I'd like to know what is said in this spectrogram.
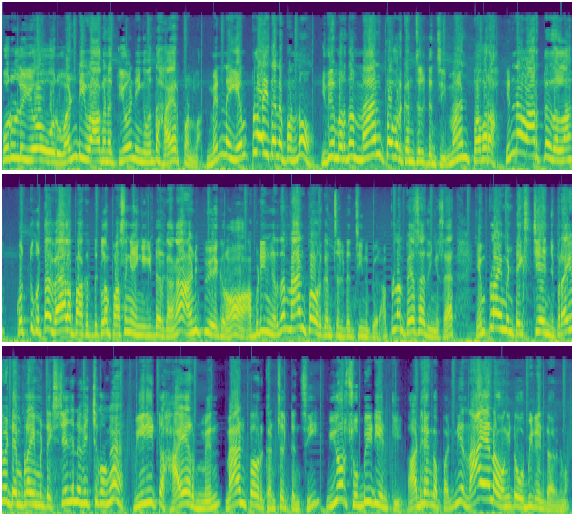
பொருளையோ ஒரு வண்டி வாகனத்தையோ நீங்க வந்து ஹையர் பண்ணலாம். மென்னை எம்ப்ளாய் தானே பண்ணும் இதே மாதிரி தான் மேன் பவர் கன்சல்டன்சி மேன் பவரா என்ன வார்த்தை இதெல்லாம்? கொத்து கொத்தா வேலை பார்க்கறதுக்குலாம் பசங்க எங்க கிட்ட இருக்காங்க அனுப்பி வைக்கிறோம் அப்படிங்கறத மேன் பவர் கன்சல்டன்சின்னு பேர். அப்படிலாம் பேசாதீங்க sir employment exchange private employment exchange வச்சுக்கோங்க. We need to hire men man power consultancy yours obediently அடேங்க பண்ணி நான் ஏன்டா உங்ககிட்ட ஒபீடியண்டா இருக்கணும்?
